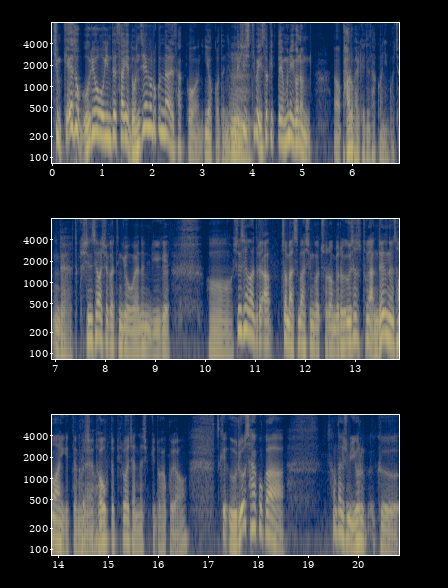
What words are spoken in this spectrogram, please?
지금 계속 의료인들 사이에 논쟁으로 끝날 사건이었거든요. 근데 음. CCTV가 있었기 때문에 이거는 어, 바로 밝혀진 사건인 거죠. 네, 특히 신생아실 같은 경우에는 이게 어, 신생아들의 앞서 말씀하신 것처럼 여러 의사소통이 안 되는 상황이기 때문에 그렇죠. 더욱더 필요하지 않나 싶기도 하고요. 특히 의료 사고가 상당히 좀 이거를 그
